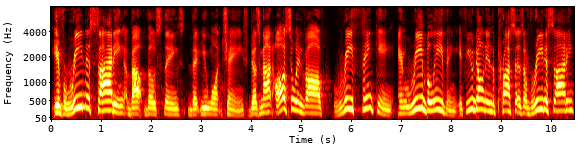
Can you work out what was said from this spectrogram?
if redeciding about those things that you want changed does not also involve rethinking and rebelieving, if you don't, in the process of redeciding,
